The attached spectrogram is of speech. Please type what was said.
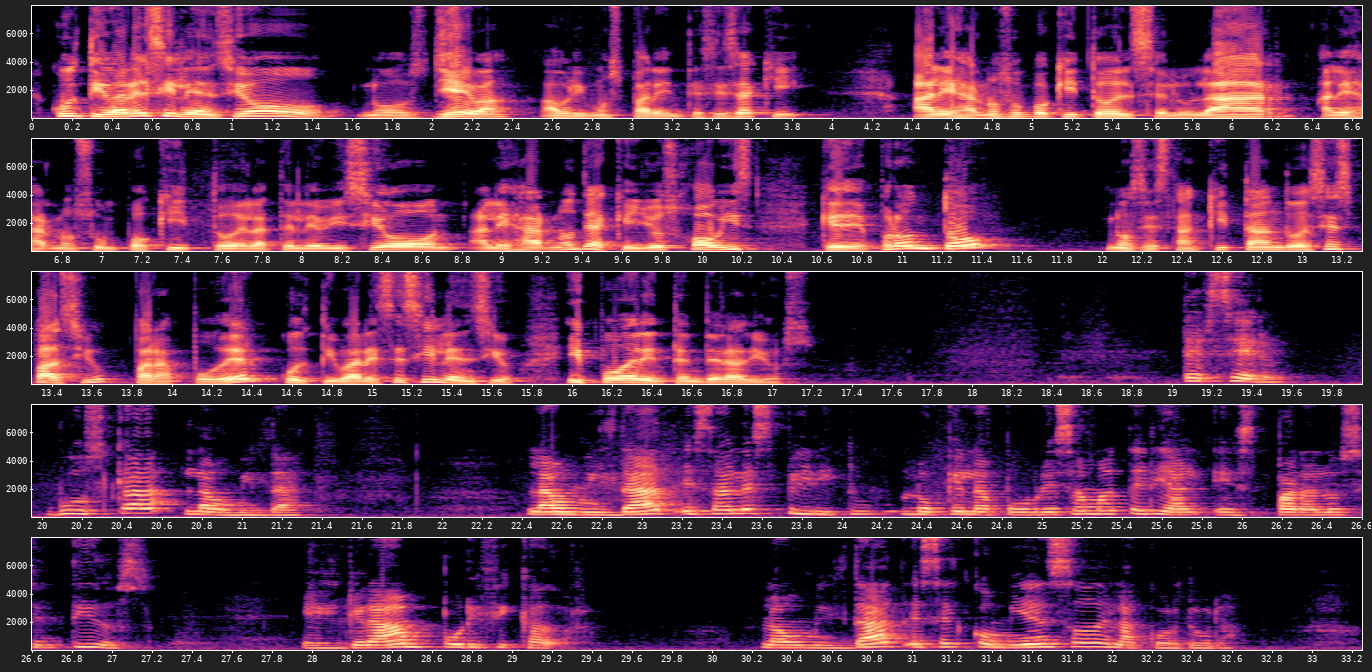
Cultivar el silencio nos lleva, abrimos paréntesis aquí, alejarnos un poquito del celular, alejarnos un poquito de la televisión, alejarnos de aquellos hobbies que de pronto nos están quitando ese espacio para poder cultivar ese silencio y poder entender a Dios. Tercero, busca la humildad. La humildad es al espíritu lo que la pobreza material es para los sentidos, el gran purificador. La humildad es el comienzo de la cordura.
